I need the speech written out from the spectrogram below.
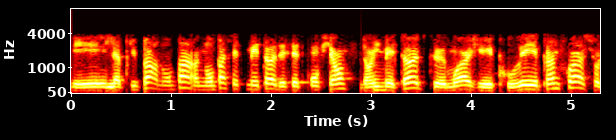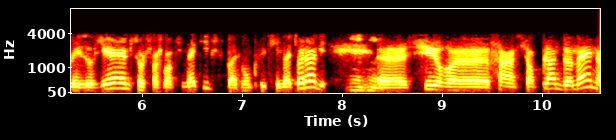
mais la plupart n'ont pas n'ont pas cette méthode et cette confiance dans une méthode que moi j'ai éprouvée plein de fois sur les OGM, sur le changement climatique, je suis pas non plus climatologue, euh, sur euh, enfin sur plein de domaines.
